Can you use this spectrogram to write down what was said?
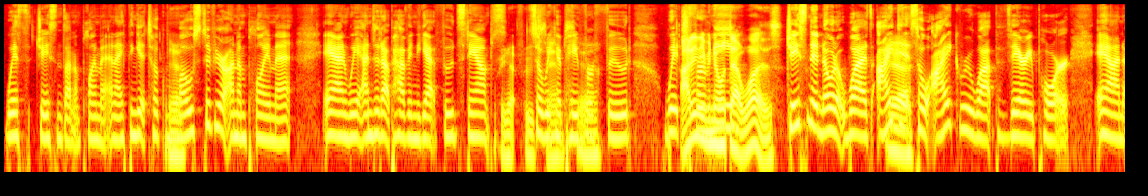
with Jason's unemployment and I think it took Yeah. most of your unemployment and we ended up having to get food stamps We food so we could stamps, pay for food which I didn't even know what that was. Jason didn't know what it was. I Yeah. did. So I grew up very poor, and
